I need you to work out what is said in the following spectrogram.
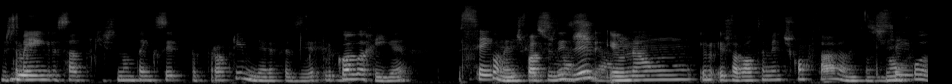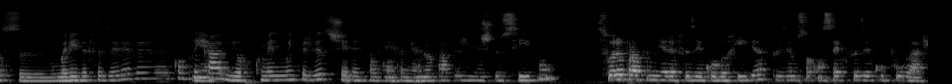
Mas também é engraçado porque isto não tem que ser a própria mulher a fazer, porque com a barriga, Sim. pelo menos posso dizer, chegar. eu não. Eu, eu estava altamente desconfortável, então se não Sim. fosse o marido a fazer era complicado. E eu recomendo muitas vezes ser então É, a acompanhado. maior parte das mulheres que eu sigo, se for a própria mulher a fazer com a barriga, por exemplo, só consegue fazer com o pulgar,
